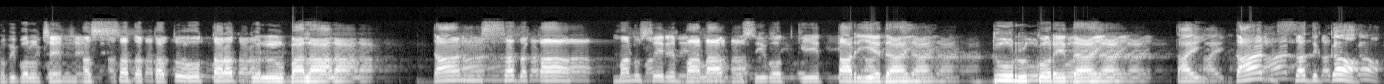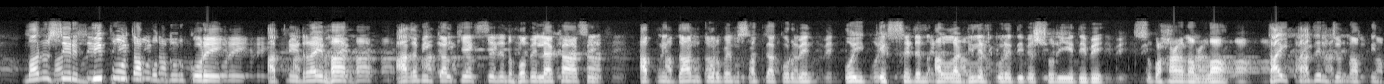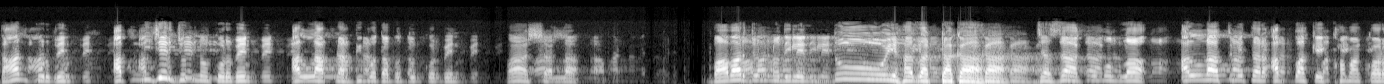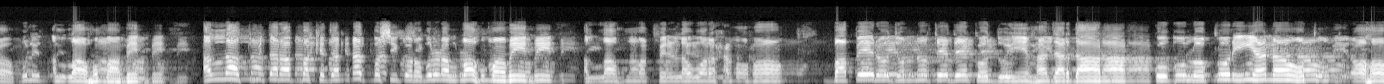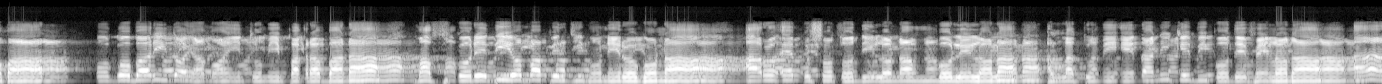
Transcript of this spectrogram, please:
নবী বলছেন as-sadaqatu তারাদ্দুল বালা। দান সাদকা মানুষের বালা মুসিবত কে তাড়িয়ে দেয় দূর করে দেয়। তাই দান সাদকা মানুষের বিপদ আপদ দূর করে। আপনি ড্রাইভার আগামী কালকে অ্যাক্সিডেন্ট হবে লেখা আছে। আপনি দান করবেন সাদকা করবেন। ওই অ্যাক্সিডেন্ট আল্লাহ ডিলিট করে দিবে সরিয়ে দিবে। সুবহানাল্লাহ। তাই তাদের জন্য আপনি দান করবেন। আপনি নিজের জন্য করবেন। আল্লাহ আপনার বিপদ আপদ দূর করবেন। মাশাআল্লাহ। বাবার জন্য দিলেন দুই হাজার টাকা। জাজাকুমুল্লাহ। আল্লাহ তুমি তার আব্বাকে ক্ষমা করো। বলেন আল্লাহ আমিন। আল্লাহ তুমি তার আব্বাকে জান্নাতবাসী করো। বলুন আল্লাহ আমিন। আল্লাহ বাপের জন্যতে দেখো দুই হাজার দান। কবুল করিয়া নাও তুমি রহমান। ও গোবারি দয়াময়, তুমি পাকরা বানা, মাফ করে দিও বাপের জীবনের গোনা। আরও একশত দিল নাম বলিল না, আল্লাহ তুমি এদানিকে বিপদে ফেল না।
